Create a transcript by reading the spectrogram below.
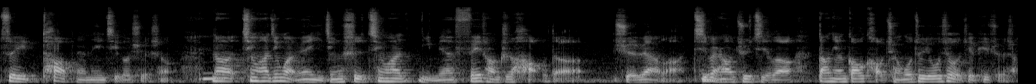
最 top 的那几个学生。那清华经管院已经是清华里面非常之好的学院了，基本上聚集了当年高考全国最优秀的这批学生。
